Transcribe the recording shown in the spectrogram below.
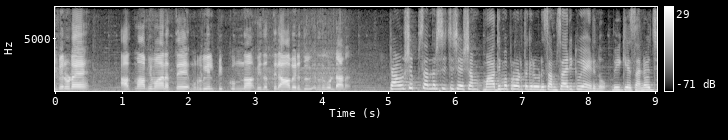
ഇവരുടെ ആത്മാഭിമാനത്തെ മുറിവേൽപ്പിക്കുന്ന വിധത്തിലാവരുത് എന്നതുകൊണ്ടാണ്. ടൗൺഷിപ്പ് സന്ദർശിച്ച ശേഷം മാധ്യമപ്രവർത്തകരോട് സംസാരിക്കുകയായിരുന്നു വി കെ സനോജ്.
